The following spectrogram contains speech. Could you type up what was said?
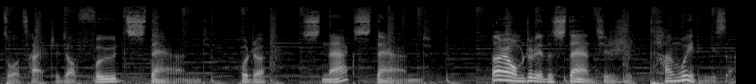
做菜，这叫 food stand 或者 snack stand。当然，我们这里的 stand 其实是摊位的意思啊。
